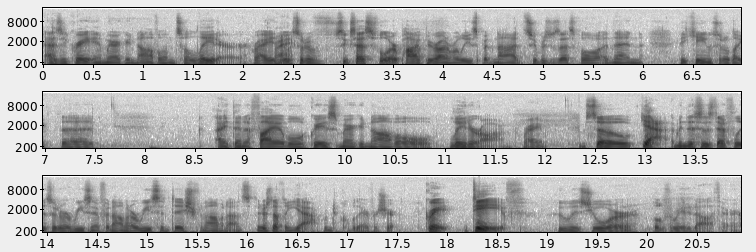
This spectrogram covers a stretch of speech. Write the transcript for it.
as a great American novel until later, right? It was sort of successful or popular on release, but not super successful, and then became sort of like the identifiable greatest American novel later on, right? So yeah, I mean, this is definitely sort of a recent phenomenon, a recent-ish phenomenon. So there's definitely yeah, room to cool there for sure. Great, Dave, who is your overrated author?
